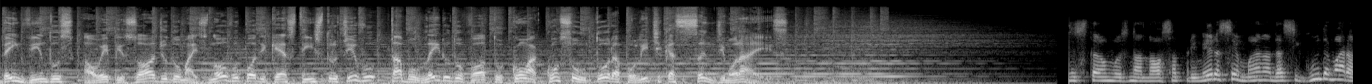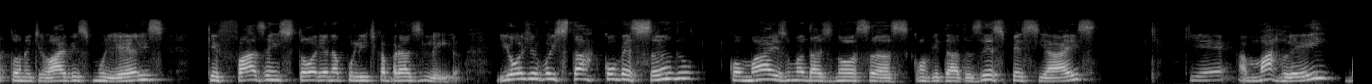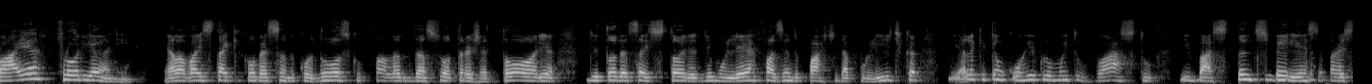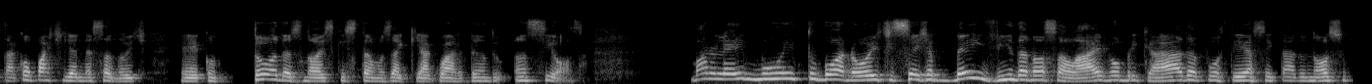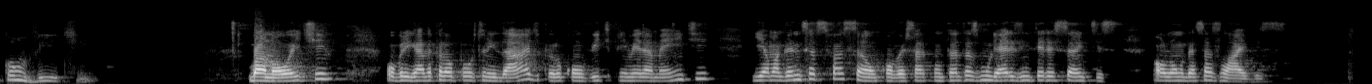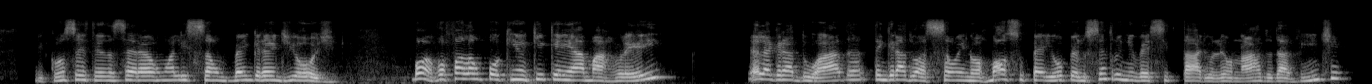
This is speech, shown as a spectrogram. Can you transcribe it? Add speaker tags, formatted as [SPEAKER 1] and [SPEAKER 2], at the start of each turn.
[SPEAKER 1] Bem-vindos ao episódio do mais novo podcast instrutivo Tabuleiro do Voto com a consultora política Sandy Moraes.
[SPEAKER 2] Estamos na nossa primeira semana da segunda maratona de lives Mulheres que fazem história na política brasileira. E hoje eu vou estar conversando com mais uma das nossas convidadas especiais, que é a Marley Baia Floriani. Ela vai estar aqui conversando conosco, falando da sua trajetória, de toda essa história de mulher fazendo parte da política, e ela que tem um currículo muito vasto e bastante experiência para estar compartilhando nessa noite é, com todas nós que estamos aqui aguardando ansiosa. Marley, muito boa noite, seja bem-vinda à nossa live, obrigada por ter aceitado o nosso convite.
[SPEAKER 3] Boa noite. Obrigada pela oportunidade, pelo convite, primeiramente, e é uma grande satisfação conversar com tantas mulheres interessantes ao longo dessas lives.
[SPEAKER 2] E com certeza será uma lição bem grande hoje. Bom, vou falar um pouquinho aqui quem é a Marley. Ela é graduada, tem graduação em Normal Superior pelo Centro Universitário Leonardo da Vinci,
